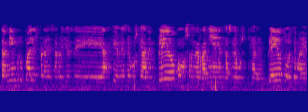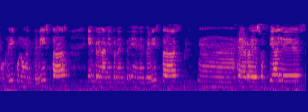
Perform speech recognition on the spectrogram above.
también grupales para desarrollos de acciones de búsqueda de empleo, como son herramientas en la búsqueda de empleo, todo el tema de currículum, entrevistas, entrenamiento en, entrevistas, mm, redes sociales,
